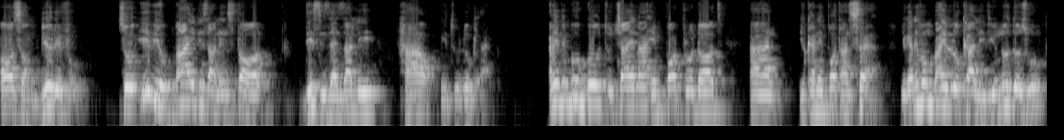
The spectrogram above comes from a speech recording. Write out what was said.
Awesome, beautiful. So if you buy this and install, this is exactly how it will look like. I mean, people go to China, import products, and you can import and sell. You can even buy locally. If you know those who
